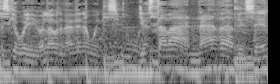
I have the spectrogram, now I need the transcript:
Es que, güey, yo la verdad era buenísimo. Ya estaba a nada de ser.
